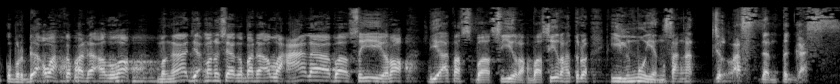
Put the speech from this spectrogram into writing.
Aku berdakwah kepada Allah, mengajak manusia kepada Allah ala basirah, di atas basirah. Basirah itu ilmu yang sangat jelas dan tegas.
